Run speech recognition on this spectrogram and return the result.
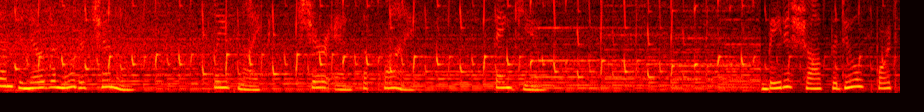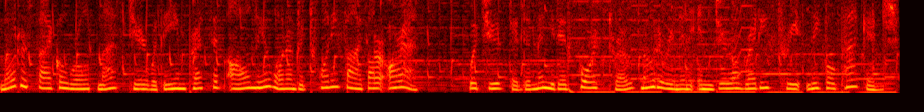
to NOVA Motor channel. Please like, share and subscribe. Thank you. Beta shocked the dual sport motorcycle world last year with the impressive all-new 125 RRS, which used a diminutive 4-stroke motor in an enduro-ready street legal package.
